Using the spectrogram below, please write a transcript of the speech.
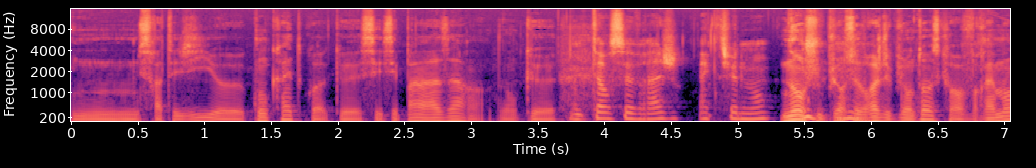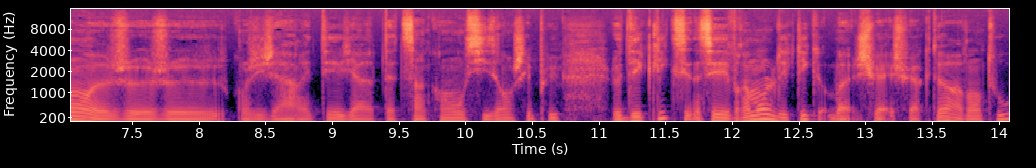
une stratégie euh, concrète, quoi. Que c'est, c'est pas un hasard. Hein. Donc, euh, Donc tu es en sevrage actuellement Non, je suis plus en sevrage depuis longtemps parce que vraiment, je, je, quand j'ai arrêté il y a peut-être 5 ans ou 6 ans, je sais plus. Le déclic, c'est, c'est vraiment le déclic. Bah, je, suis, je suis acteur avant tout,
